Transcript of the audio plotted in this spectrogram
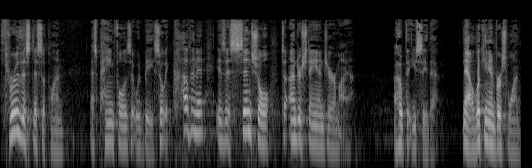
through this discipline, as painful as it would be. So, a covenant is essential to understand Jeremiah. I hope that you see that. Now, looking in verse 1,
